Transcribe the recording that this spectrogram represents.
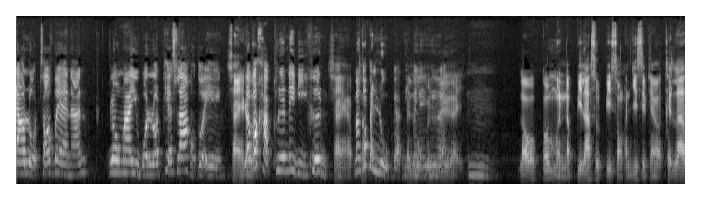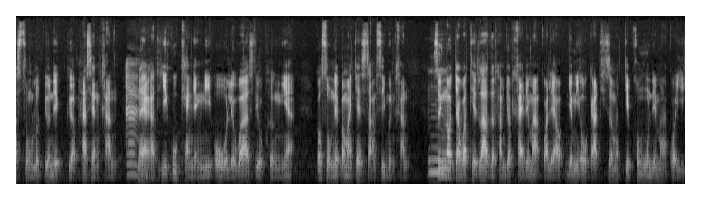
ดาวน์โหลดซอฟต์แวร์นั้น ลงมาอยู่บนรถ Tesla ของตัวเองใช่ครับแล้วก็ขับเคลื่อนได้ดีขึ้นใช่ครับมันก็เป็นลูปแบบนี้ไปเป็น loop เรื่อยไปเรื่อยๆอืมแล้วก็เหมือนปีล่าสุดปี 2020ใช่ไหมเทสลาส่งรถยนต์ได้เกือบ 5 0 0 0 0 0 คันอ่าในขณะที่คู่แข่งอย่างนีโอหรือว่าสตีลเพิงเนี่ยก็ส่งได้ประมาณแค่ 3 4 0 0 0 0 คันม ซึ่งนอกจากว่าเทสลาจะทำยอดขายได้มากกว่าแล้ว ยังมีโอกาสที่สามารถเก็บข้อมูลได้มากกว่าอีก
